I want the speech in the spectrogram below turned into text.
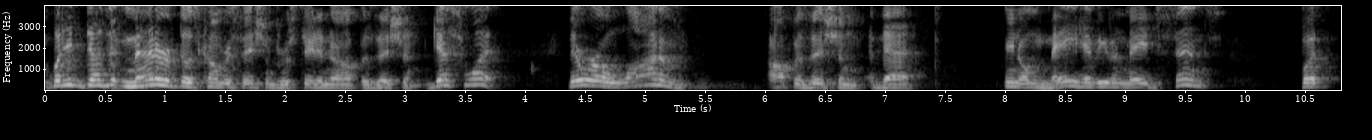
But it doesn't matter if those conversations were stated in opposition. Guess what? There were a lot of opposition that, you know, may have even made sense but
